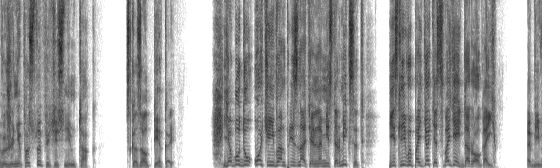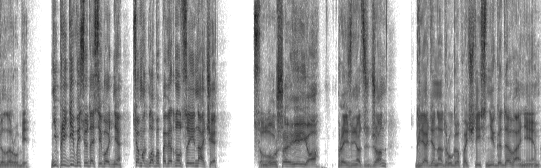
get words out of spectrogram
Вы же не поступите с ним так, сказал пекарь. Я буду очень вам признательна, мистер Миксет, если вы пойдете своей дорогой, объявила Руби. Не приди вы сюда сегодня, все могло бы повернуться иначе. «Слушай ее!» — произнес Джон, глядя на друга почти с негодованием.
